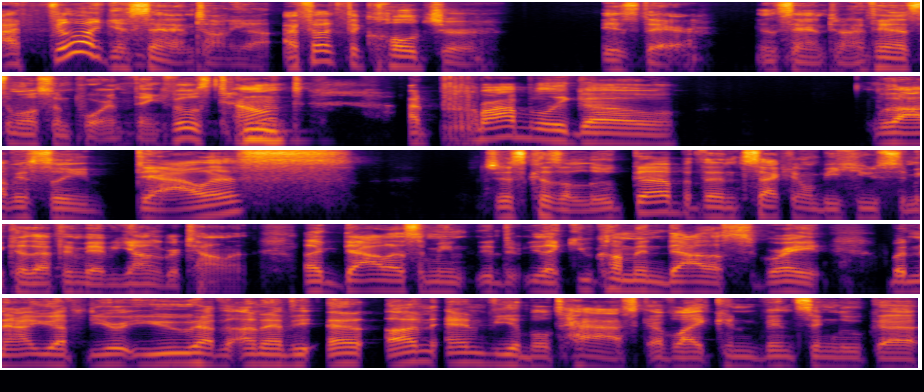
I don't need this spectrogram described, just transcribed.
I feel like in San Antonio, I feel like the culture is there in San Antonio. I think that's the most important thing. If it was mm. talent, mm. I'd probably go with obviously Dallas just because of Luka, but then second would be Houston because I think they have younger talent. Like Dallas, I mean, like you come in Dallas, great, but now you have you you have the unenvi- unenviable task of like convincing Luka,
